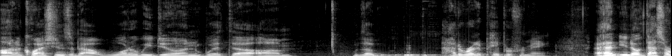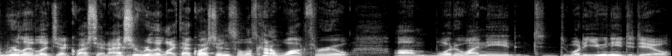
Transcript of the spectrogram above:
lot of questions about what are we doing with the um, the how to write a paper for me, and you know that's a really legit question. I actually really like that question. So let's kind of walk through um, what do I need to what do you need to do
